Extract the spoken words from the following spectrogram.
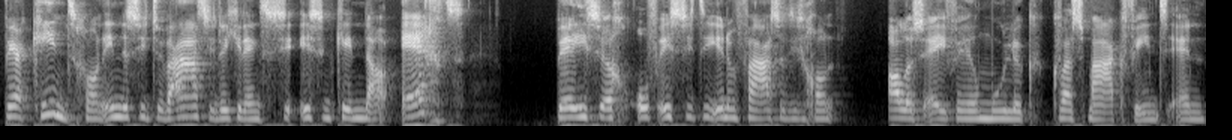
Per kind, gewoon in de situatie dat je denkt, is een kind nou echt bezig of is zit hij in een fase hij gewoon alles even heel moeilijk qua smaak vindt en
